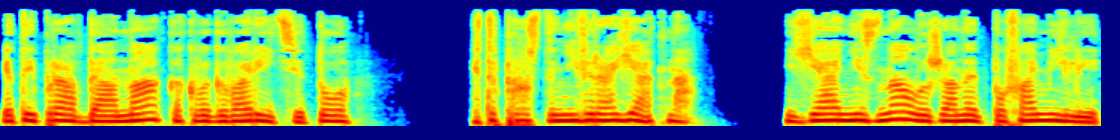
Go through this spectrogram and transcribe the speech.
это и правда она, как вы говорите, то это просто невероятно. Я не знала Жанет по фамилии.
